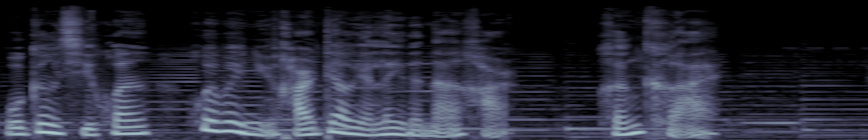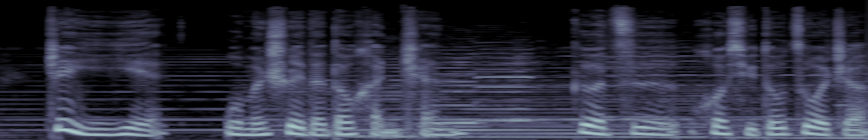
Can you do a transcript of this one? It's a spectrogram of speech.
我更喜欢会为女孩掉眼泪的男孩，很可爱。这一夜我们睡得都很沉。”各自或许都做着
